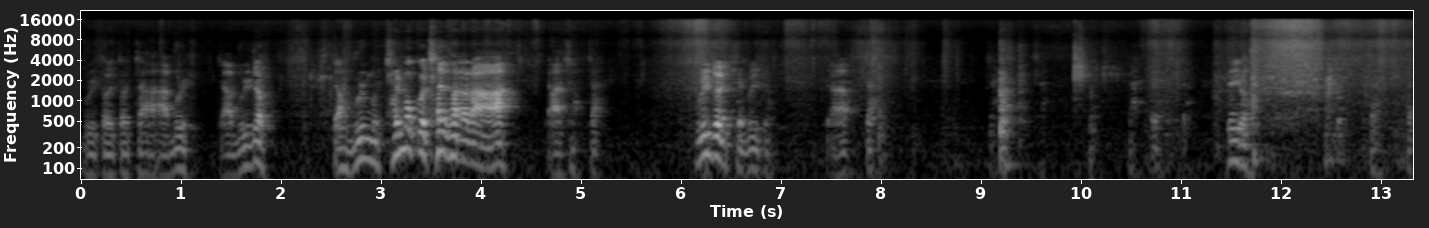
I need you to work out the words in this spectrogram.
물 덜, 덜, 자, 물, 자, 물 줘. 자, 물, 물, 잘 먹고 잘 살아라. 자, 자, 자. 물 줘, 이렇게 물 줘. 자, 자. 자, 자. 자, 자, 자. 내려. 자, 자.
